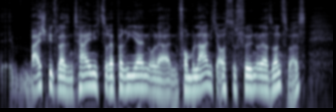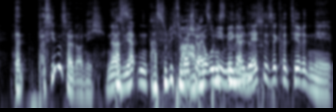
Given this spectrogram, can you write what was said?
äh, beispielsweise ein Teil nicht zu reparieren oder ein Formular nicht auszufüllen oder sonst was, dann passiert es halt auch nicht. Ne? Also Hast- wir hatten hast du dich zum mal Beispiel an der Uni mega gemeldet? nette Sekretärin, nee,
